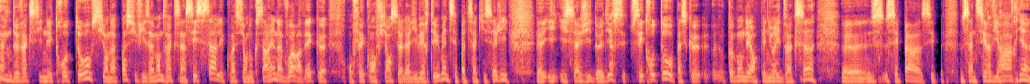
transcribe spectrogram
de vacciner trop tôt si on n'a pas suffisamment de vaccins. C'est ça l'équation. Donc ça n'a rien à voir avec euh, on fait confiance à la liberté humaine. C'est pas de ça qu'il s'agit. Euh, il, il s'agit de dire c'est trop tôt parce que comme on est en pénurie de vaccins, c'est pas, ça ne servira à rien.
